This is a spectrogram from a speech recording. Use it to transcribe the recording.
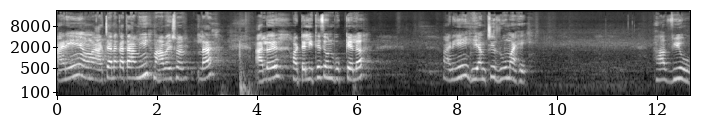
आणि अचानक आता आम्ही महाबळेश्वरला आलो आहे हॉटेल इथेच येऊन बुक केलं. आणि ही आमची रूम आहे. हा व्ह्यू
